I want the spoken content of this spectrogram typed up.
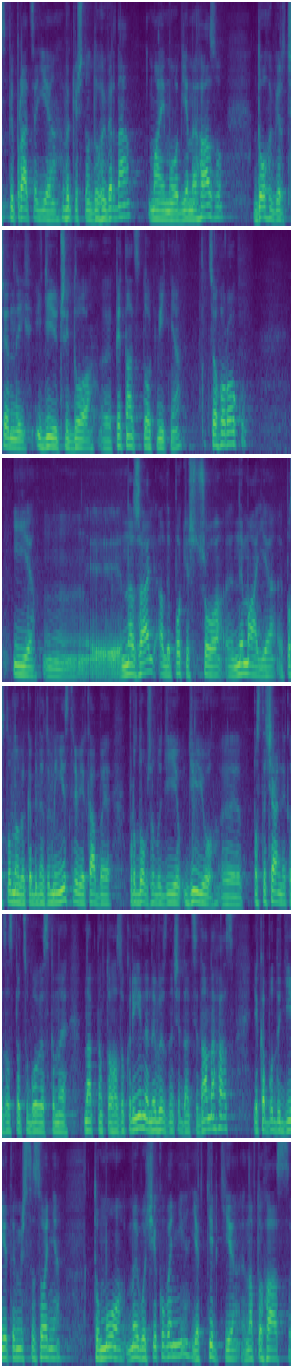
співпраця є виключно договірна. Маємо об'єми газу. Договір чинний і діючий до е, 15 квітня цього року. І, е, на жаль, але поки що немає постанови Кабінету міністрів, яка би продовжила дію, дію е, постачальника за спецобов'язками НАК «Нафтогаз України, не визначена ціна на газ, яка буде діяти в міжсезоння. Тому ми в очікуванні, як тільки Нафтогаз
